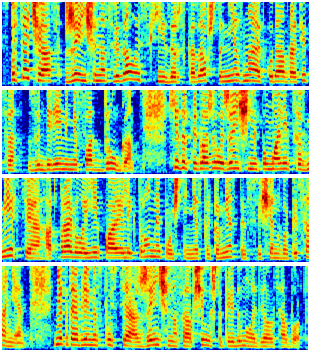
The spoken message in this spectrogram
Спустя час женщина связалась с Хизер, сказав, что не знает, куда обратиться, забеременев от друга. Хизер предложила женщине помолиться вместе, отправила ей по электронной почте несколько мест из Священного Писания. Некоторое время спустя женщина сообщила, что передумала делать аборт.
